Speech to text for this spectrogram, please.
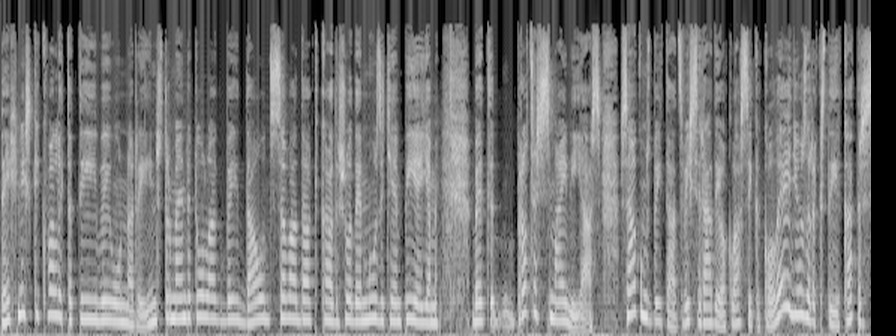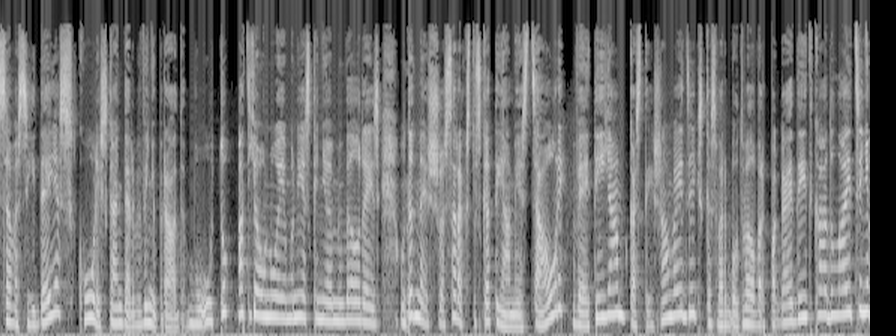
tehniski kvalitatīvi, un arī instrumenti tolaik bija daudz savādāki, kāda šodien mūziķiem pieejami, bet process mainījās. Sākums bija tāds, visi radioklasika kolēģi uzrakstīja katrs savas idejas, kuri skaņdarbi viņu prāta būtu atjaunoti atjaunojumu un ieskaņojumu vēlreiz, un tad mēs šo sarakstu skatījāmies cauri, vētījām, kas tiešām vajadzīgs, kas varbūt vēl var pagaidīt kādu laiciņu,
